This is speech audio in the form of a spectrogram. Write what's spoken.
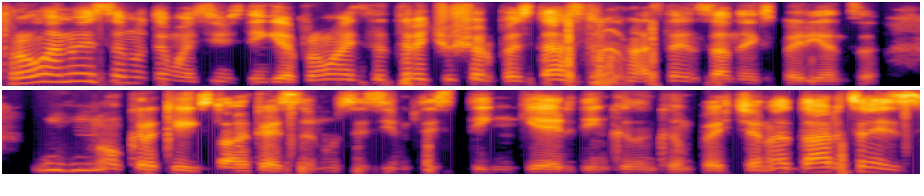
Problema nu e să nu te mai simți stingher, problema e să treci ușor peste asta. Asta înseamnă experiență. Uh-huh. Nu cred că există care să nu se simte stingheri din când în când pe scenă, dar ți zis,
